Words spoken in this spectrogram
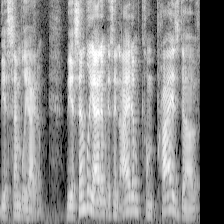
the assembly item. The assembly item is an item comprised of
